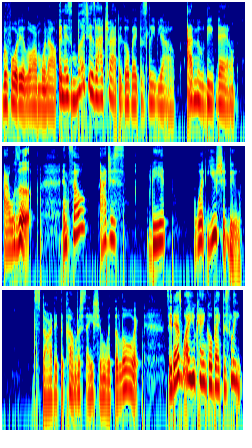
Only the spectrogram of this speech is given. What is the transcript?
before the alarm went off. And as much as I tried to go back to sleep, y'all, I knew deep down I was up. And so I just did what you should do started the conversation with the Lord. See, that's why you can't go back to sleep.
